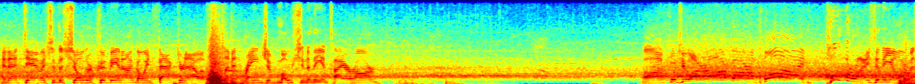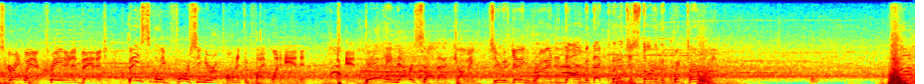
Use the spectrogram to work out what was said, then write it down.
And that damage to the shoulder could be an ongoing factor now. It will limit range of motion in the entire arm. Ah, Fujiwara armbar applied. Pulverizing the arm is a great way to create an advantage. Basically forcing your opponent to fight one-handed. And Bayley never saw that coming. She was getting grinded down, but that could have just started a quick turnaround. Not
